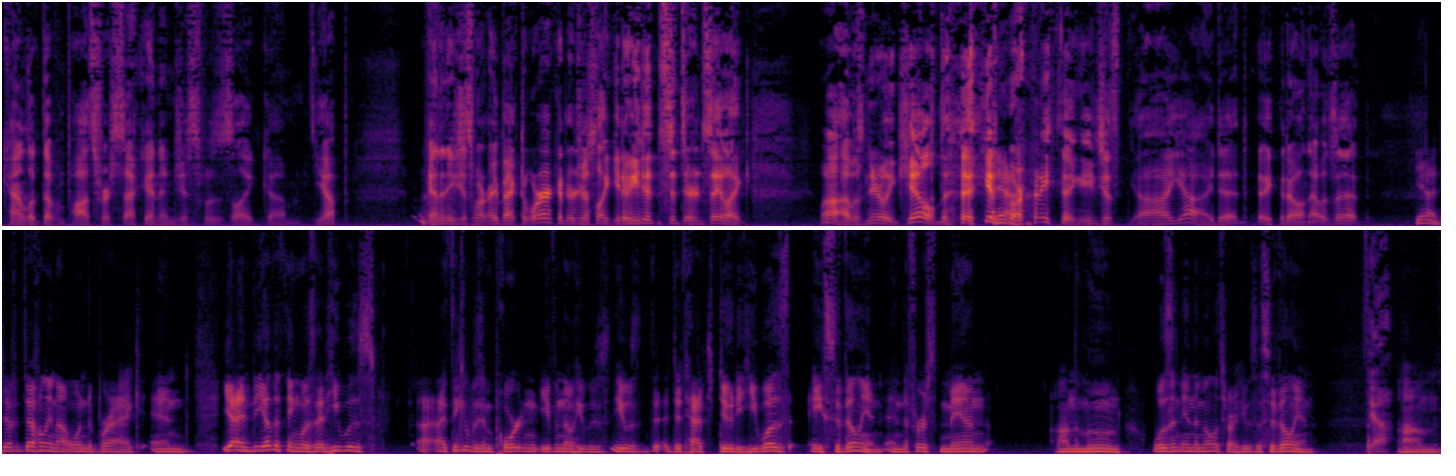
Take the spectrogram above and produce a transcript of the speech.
kind of looked up and paused for a second, and just was like, um, "Yep." And then he just went right back to work, and they're just like, you know, he didn't sit there and say like, "Well, I was nearly killed," you know, yeah. or anything. He just, uh, "Yeah, I did," you know, and that was it. Yeah, def- definitely not one to brag. And yeah, and the other thing was that he was. I think it was important, even though he was he was detached duty. He was a civilian, and the first man on the moon wasn't in the military. He was a civilian. Yeah. Um,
